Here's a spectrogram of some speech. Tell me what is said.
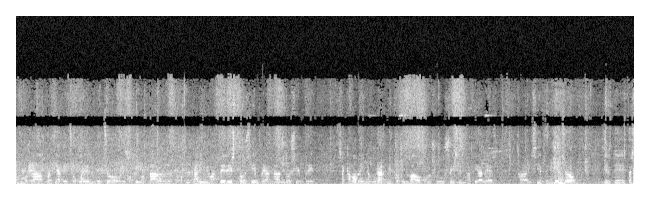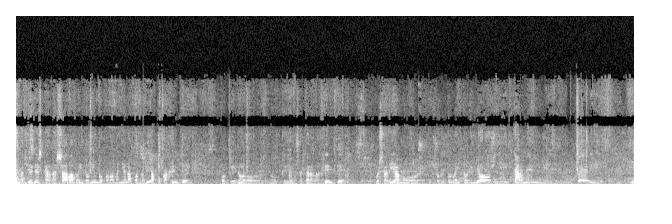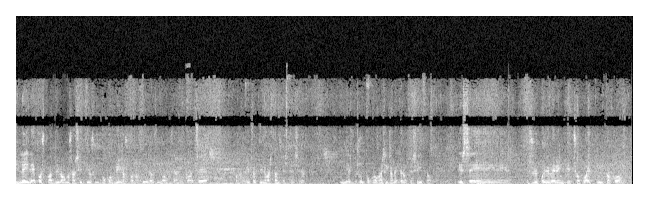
la propia Gecho Web, de hecho le cogimos tal cariño a hacer esto, siempre andando, siempre se acababa de inaugurar Metro Bilbao con sus seis estaciones, ahora hay siete en Gecho, desde estas estaciones cada sábado y domingo por la mañana cuando había poca gente, porque no, no queríamos sacar a la gente, pues salíamos, sobre todo Aitor y yo, y Carmen, mi mujer, y, y Leire, pues cuando íbamos a sitios un poco menos conocidos, íbamos ya en coche, porque de hecho tiene bastante extensión. Y esto es un poco básicamente lo que se hizo. Ese, eso se puede ver en quechoweb.com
